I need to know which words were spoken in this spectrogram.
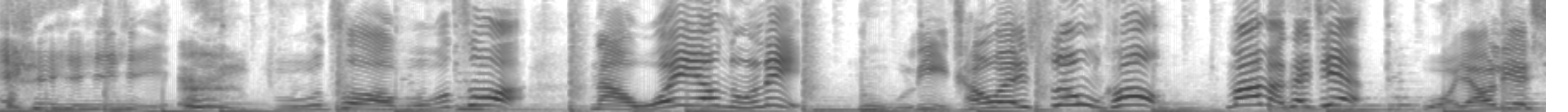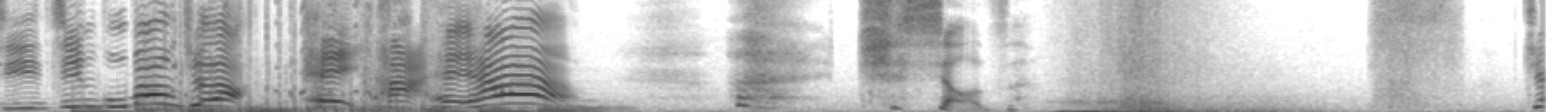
嘿嘿嘿，不错不错，那我也要努力，努力成为孙悟空。妈妈再见，我要练习金箍棒去了。嘿哈嘿哈！哎，这小子，家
